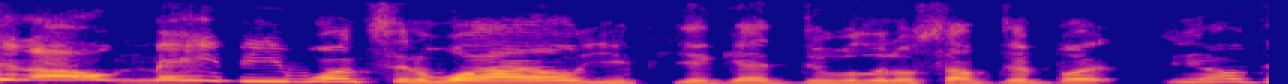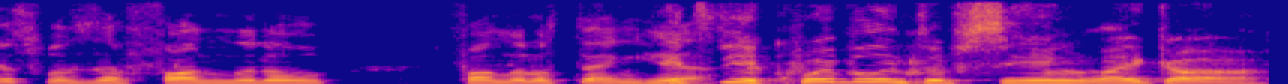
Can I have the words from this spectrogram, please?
you know, maybe once in a while you you get do a little something, but you know, this was a fun little fun little thing here. It's the equivalent of seeing like a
